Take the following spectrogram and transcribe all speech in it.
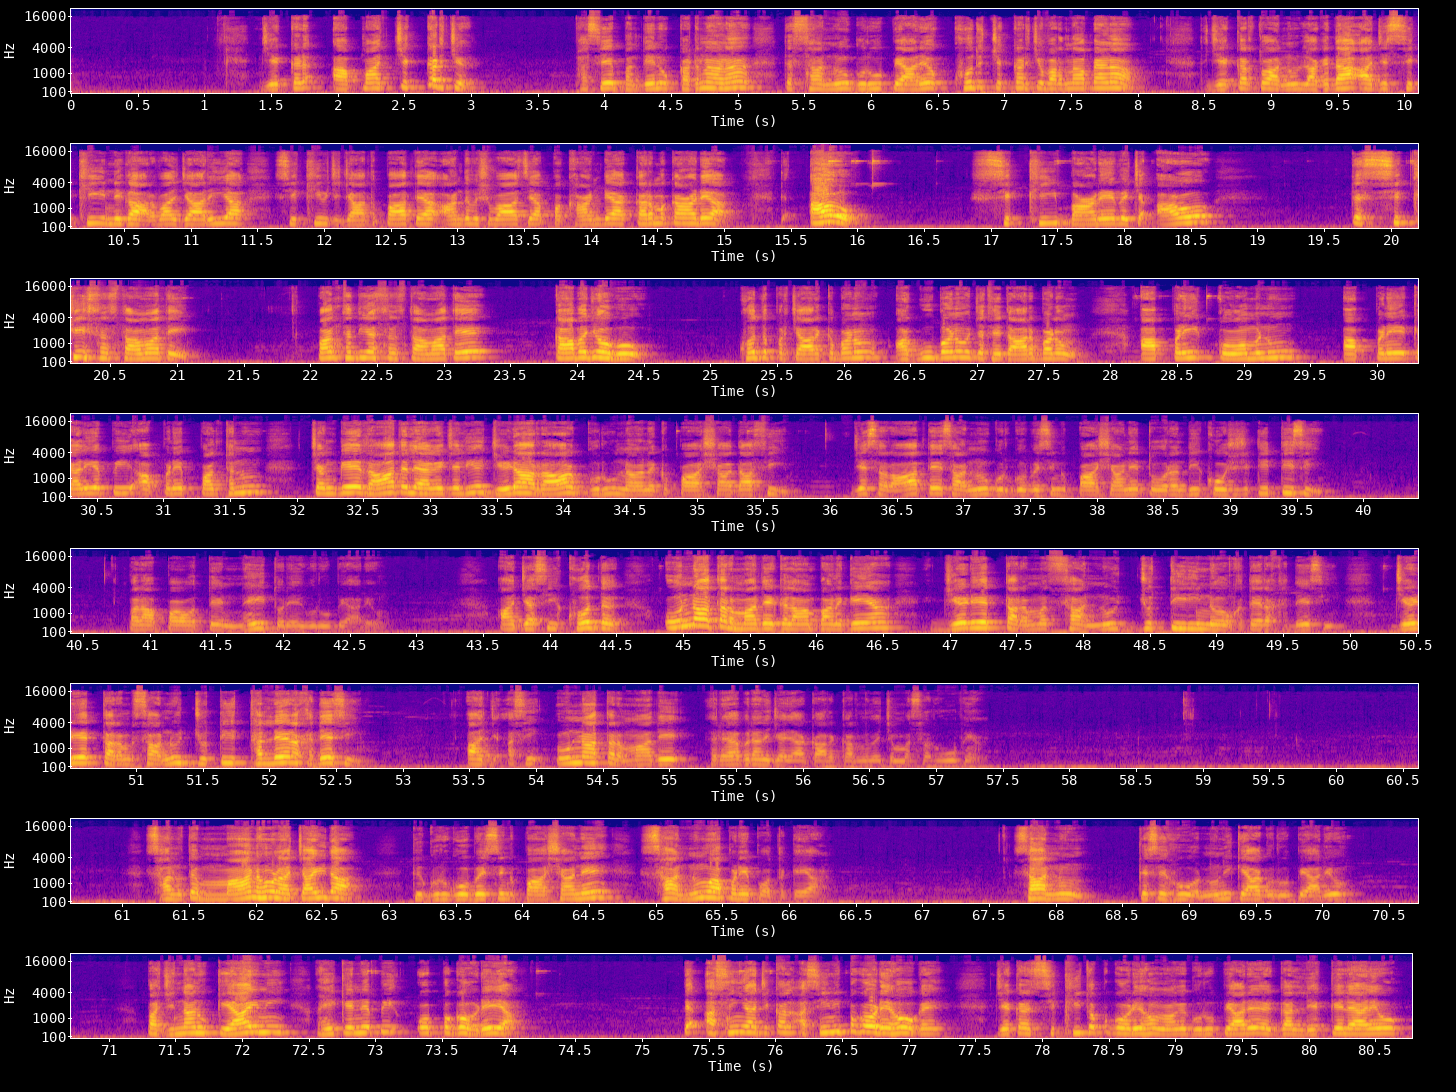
ਜੇਕਰ ਆਪਾਂ ਚਿੱਕੜ 'ਚ ਫਸੇ ਬੰਦੇ ਨੂੰ ਕੱਢਣਾ ਨਾ, ਤੇ ਸਾਨੂੰ ਗੁਰੂ ਪਿਆਰਿਓ ਖੁਦ ਚਿੱਕੜ 'ਚ ਵੜਨਾ ਪੈਣਾ। ਜੇਕਰ ਤੁਹਾਨੂੰ ਲੱਗਦਾ ਅੱਜ ਸਿੱਖੀ ਨਿਗਾਰ ਵੱਲ ਜਾ ਰਹੀ ਆ, ਸਿੱਖੀ ਵਿੱਚ ਜਾਤ ਪਾਤ ਆ, ਅੰਧ ਵਿਸ਼ਵਾਸ ਆ, ਪਖੰਡ ਆ, ਕਰਮ ਕਾਂਡ ਆ, ਤੇ ਆਓ, ਸਿੱਖੀ ਬਾਣੇ ਵਿੱਚ ਆਓ, ਤੇ ਸਿੱਖੀ ਸੰਸਥਾਵਾਂ ਤੇ, ਪੰਥ ਦੀਆਂ ਸੰਸਥਾਵਾਂ ਤੇ ਕਾਬਜ ਹੋਵੋ। ਖੁਦ ਪ੍ਰਚਾਰਕ ਬਣੋ, ਆਗੂ ਬਣੋ, ਜਥੇਦਾਰ ਬਣੋ। ਆਪਣੀ ਕੌਮ ਨੂੰ, ਆਪਣੇ ਕਹ ਲਈਏ ਵੀ ਆਪਣੇ ਪੰਥ ਨੂੰ ਚੰਗੇ ਰਾਹ ਤੇ ਲੈ ਕੇ ਚੱਲੀਏ, ਜਿਹੜਾ ਰਾਹ ਗੁਰੂ ਨਾਨਕ ਪਾਤਸ਼ਾਹ ਦਾ ਸੀ, ਜਿਸ ਰਾਹ ਤੇ ਸਾਨੂੰ ਗੁਰੂ ਗੋਬਿੰਦ ਸਿੰਘ ਪਾਤਸ਼ਾਹ ਨੇ ਤੋਰਨ ਦੀ ਕੋਸ਼ਿਸ਼ ਕੀਤੀ ਸੀ, ਪਰ ਆਪਾਂ ਉੱਤੇ ਨਹੀਂ ਤੁਰੇ ਗੁਰੂ ਪਿਆਰਿਓ। ਅੱਜ ਅਸੀਂ ਖੁਦ ਉਹਨਾਂ ਧਰਮਾਂ ਦੇ ਗੁਲਾਮ ਬਣ ਗਏ ਆ ਜਿਹੜੇ ਧਰਮ ਸਾਨੂੰ ਜੁੱਤੀ ਦੀ ਨੋਕ ਤੇ ਰੱਖਦੇ ਸੀ, ਜਿਹੜੇ ਧਰਮ ਸਾਨੂੰ ਜੁੱਤੀ ਥੱਲੇ ਰੱਖਦੇ ਸੀ। ਅੱਜ ਅਸੀਂ ਉਹਨਾਂ ਧਰਮਾਂ ਦੇ ਰਹਿਬਰਾਂ ਦੀ ਜੈਕਾਰ ਕਰਨ ਵਿੱਚ ਮਸਰੂਫ ਹਾਂ। ਸਾਨੂੰ ਤੇ ਮਾਣ ਹੋਣਾ ਚਾਹੀਦਾ ਕਿ ਗੁਰੂ ਗੋਬਿੰਦ ਸਿੰਘ ਪਾਤਸ਼ਾਹ ਨੇ ਸਾਨੂੰ ਆਪਣੇ ਪੁੱਤ ਕਿਹਾ। ਸਾਨੂੰ ਕਿਸੇ ਹੋਰ ਨੂੰ ਨਹੀਂ ਕਿਹਾ, ਗੁਰੂ ਪਿਆਰਿਓ। ਪਰ ਜਿਨ੍ਹਾਂ ਨੂੰ ਕਿਹਾ ਹੀ ਨਹੀਂ, ਅਸੀਂ ਕਹਿੰਦੇ ਵੀ ਉਹ ਭਗੌੜੇ ਆ। ਤੇ ਅਸੀਂ ਅੱਜ ਕੱਲ ਅਸੀਂ ਨਹੀਂ ਭਗੌੜੇ ਹੋ ਗਏ। ਜੇਕਰ ਸਿੱਖੀ ਤੋਂ ਭਗੌੜੇ ਹੋਵਾਂਗੇ, ਗੁਰੂ ਪਿਆਰਿਓ ਇੱਕ ਗੱਲ ਲਿਖ ਕੇ ਲੈ ਲਿਓ।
